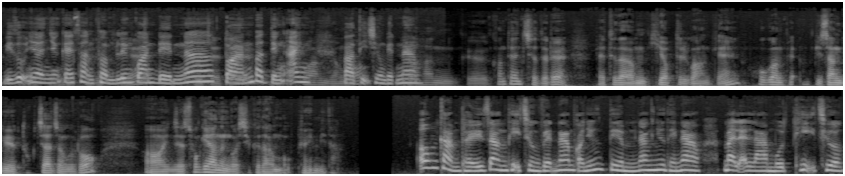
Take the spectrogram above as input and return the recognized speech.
ví dụ như là những cái sản phẩm liên quan đến uh, toán và tiếng Anh vào thị trường Việt Nam. 컨텐츠들을 베트남 기업들과 함께 혹은 비상교육 독자적으로 어, 이제 소개하는 것이 그 다음 목표입니다. Ông cảm thấy rằng thị trường Việt Nam có những tiềm năng như thế nào mà lại là một thị trường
